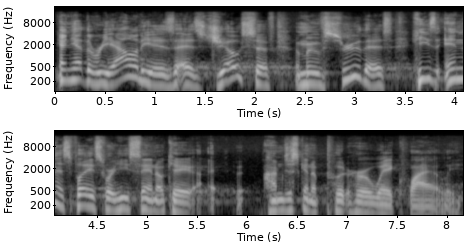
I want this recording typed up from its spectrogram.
And yet, the reality is, as Joseph moves through this, he's in this place where he's saying, okay, I'm just going to put her away quietly.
